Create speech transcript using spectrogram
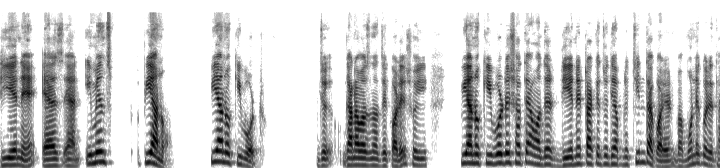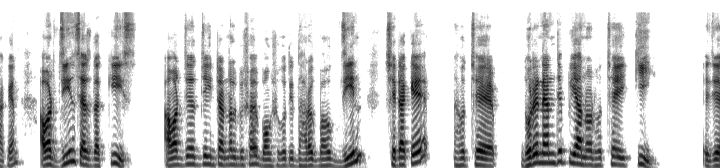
DNA as an immense piano piano keyboard যে গানা বাজনা যে করে, সেই পিয়ানো কিবোর্ডের সাথে আমাদের ডিএনএটাকে যদি আপনি চিন্তা করেন বা মনে করে থাকেন our genes as the keys আমার যে যে ইন্টারনাল বিষয় বংশগতির ধারক বাহক জিন সেটাকে হচ্ছে ধরে নেন যে পিয়ানোর হচ্ছে এই কি এই যে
